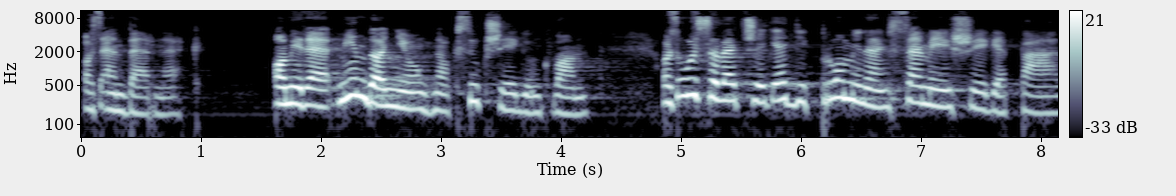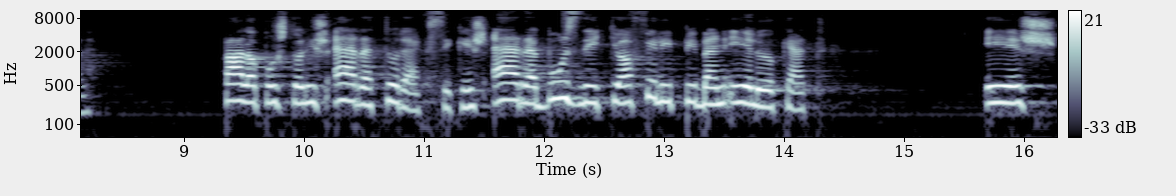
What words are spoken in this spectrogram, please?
az embernek, amire mindannyiunknak szükségünk van. Az új szövetség egyik prominens személyisége Pál. Pálapostól is erre törekszik, és erre buzdítja a Filippiben élőket, és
